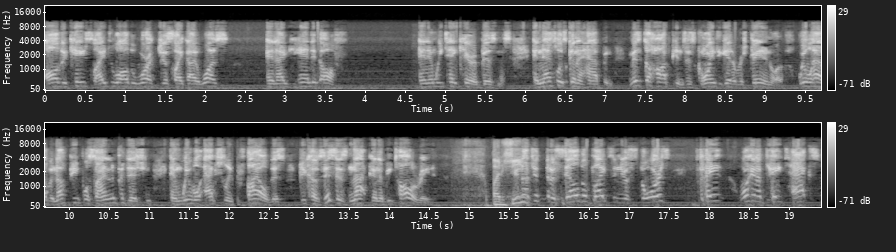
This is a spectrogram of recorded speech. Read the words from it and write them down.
all the cases. I do all the work just like I was, and I hand it off. and then we take care of business. And that's what's going to happen. Mr. Hopkins is going to get a restraining order. We will have enough people signing the petition, and we will actually file this because this is not going to be tolerated. But he You're not just going to sell the bikes in your stores. Pay. We're going to pay tax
